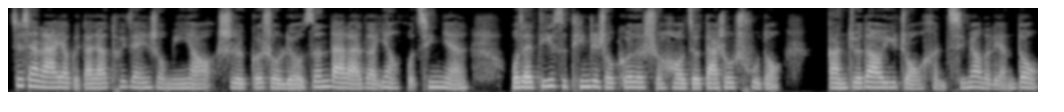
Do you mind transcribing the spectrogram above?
接下来要给大家推荐一首民谣，是歌手刘森带来的《焰火青年》。我在第一次听这首歌的时候就大受触动。感觉到一种很奇妙的联动，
